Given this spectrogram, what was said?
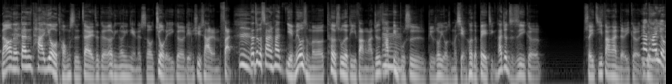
然后呢，但是他又同时在这个二零二一年的时候救了一个连续杀人犯。嗯，那这个杀人犯也没有什么特殊的地方啊，就是他并不是比如说有什么显赫的背景，他就只是一个。随机犯案的一个，那他有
